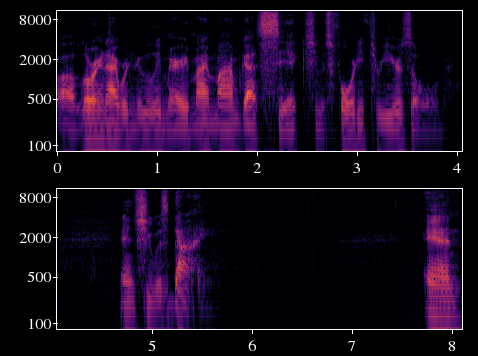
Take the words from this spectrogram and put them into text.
uh, Lori and I were newly married. My mom got sick. She was 43 years old, and she was dying. And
